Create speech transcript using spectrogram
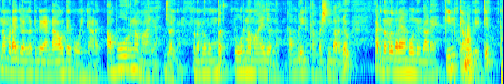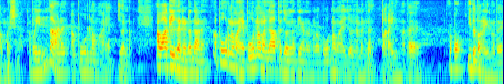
നമ്മുടെ ജ്വലനത്തിന്റെ രണ്ടാമത്തെ പോയിന്റാണ് അപൂർണമായ ജ്വലനം. അപ്പോൾ നമ്മൾ മുമ്പ് പൂർണമായ ജ്വലനം കംപ്ലീറ്റ് കമ്പഷൻ പറഞ്ഞു. അടുത്ത് നമ്മൾ പറയാൻ പോകുന്നത് എന്താണ്? ഇൻകംപ്ലീറ്റ് കമ്പഷൻ അപ്പോൾ എന്താണ് അപൂർണമായ ജ്വലനം? ആ വാക്കിൽ തന്നെ ഉണ്ട്. എന്താണ്? അപൂർണമായ പൂർണമല്ലാത്ത ജ്വലനത്തെയാണ് നമ്മൾ അപൂർണമായ ജ്വലനം എന്ന് പറയുന്നത്. അപ്പോൾ ഇത് പറയുന്നത്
